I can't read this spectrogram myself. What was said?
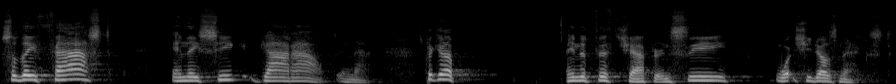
So they fast and they seek God out in that. Let's pick it up in the fifth chapter and see what she does next.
